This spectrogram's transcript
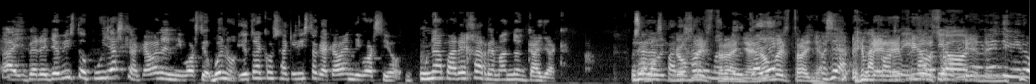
Ay, pero yo he visto pullas que acaban en divorcio. Bueno, y otra cosa que he visto que acaba en divorcio, una pareja remando en kayak. O sea, las no parejas me remando en extraña, no me extraña. O sea, Me la coordinación.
